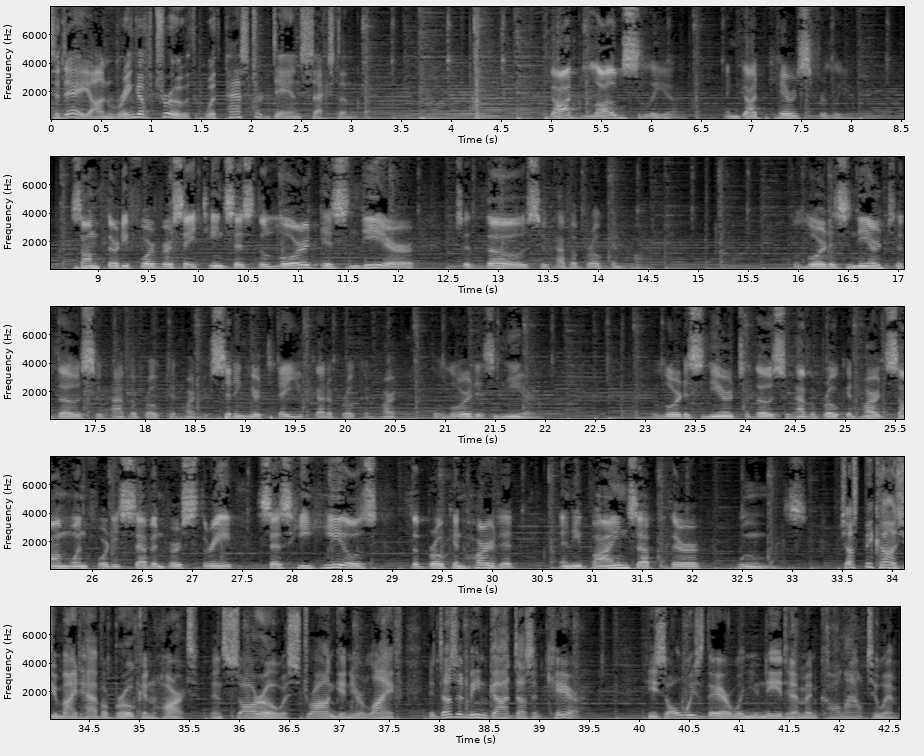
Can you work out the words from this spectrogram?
Today on Ring of Truth with Pastor Dan Sexton. God loves Leah and God cares for Leah. Psalm 34, verse 18 says, The Lord is near to those who have a broken heart. The Lord is near to those who have a broken heart. You're sitting here today, you've got a broken heart. The Lord is near. The Lord is near to those who have a broken heart. Psalm 147, verse 3 says, He heals the brokenhearted and He binds up their wounds. Just because you might have a broken heart and sorrow is strong in your life, it doesn't mean God doesn't care. He's always there when you need Him and call out to Him.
